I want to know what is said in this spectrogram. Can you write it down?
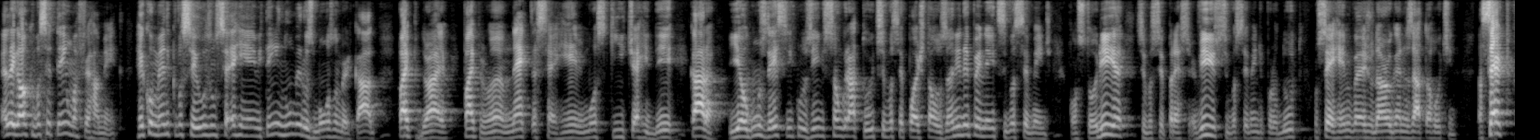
É legal que você tenha uma ferramenta. Recomendo que você use um CRM, tem inúmeros bons no mercado, PipeDrive, PipeRun, Nectar CRM, Mosquito, RD, cara, e alguns desses inclusive são gratuitos e você pode estar usando, independente se você vende consultoria, se você presta serviço, se você vende produto, o CRM vai ajudar a organizar a tua rotina, tá certo?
